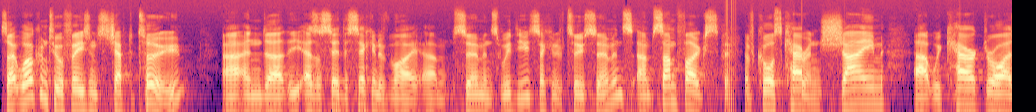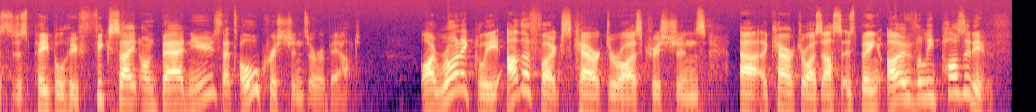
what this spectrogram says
So, welcome to Ephesians chapter 2. Uh, and uh, the, as I said, the second of my um, sermons with you, second of two sermons. Um, some folks, of course, Karen, shame. Uh, we're characterised as people who fixate on bad news. That's all Christians are about. Ironically, other folks characterise Christians, uh, characterise us as being overly positive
